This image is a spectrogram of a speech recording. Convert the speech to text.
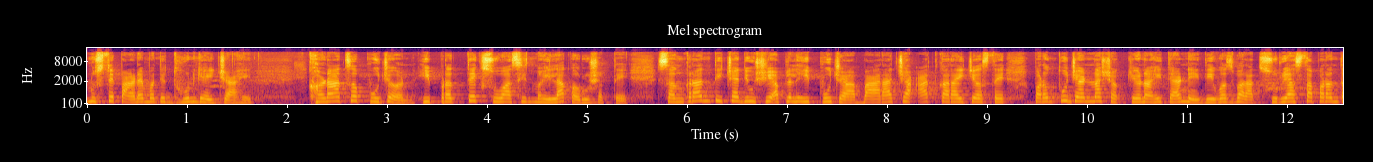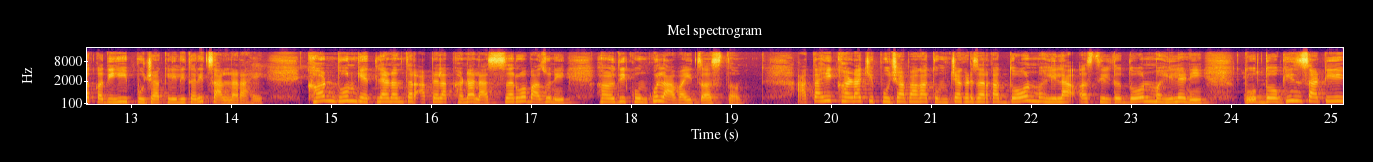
नुसते पाण्यामध्ये धुवून घ्यायचे आहे. खणाचं पूजन ही प्रत्येक सुवासित महिला करू शकते. संक्रांतीच्या दिवशी आपल्याला ही पूजा बाराच्या आत करायची असते परंतु ज्यांना शक्य नाही त्यांनी दिवसभरात सूर्यास्तापर्यंत कधीही पूजा केली तरी चालणार आहे. खण धुवून घेतल्यानंतर आपल्याला खणाला सर्व बाजूनी हळदी कुंकू लावायचं असतं. आता ही खणाची पूजा भागा तुमच्याकडे जर का दोन महिला असतील तर दोन महिलेनी तो दोघींसाठी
